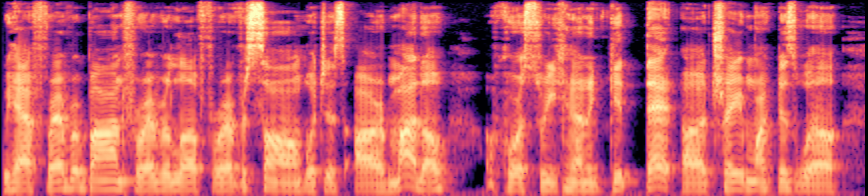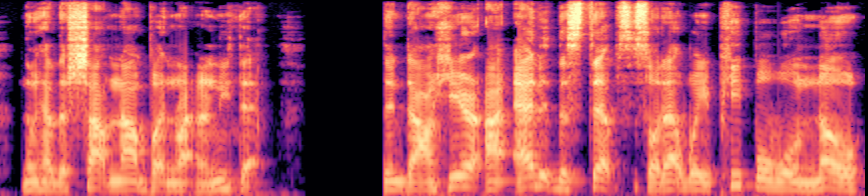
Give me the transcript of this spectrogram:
We have Forever Bond, Forever Love, Forever Song, which is our motto. Of course, we kind of get that uh, trademarked as well. Then we have the Shop Now button right underneath that. Then down here, I added the steps so that way people will know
